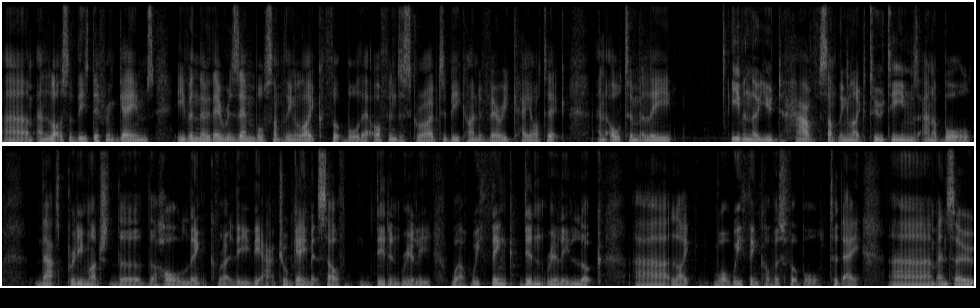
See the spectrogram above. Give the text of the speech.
Um, and lots of these different games, even though they resemble something like football, they're often described to be kind of very chaotic and ultimately. Even though you'd have something like two teams and a ball, that's pretty much the the whole link, right? The the actual game itself didn't really, well, we think didn't really look uh, like what we think of as football today. Um, and so,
